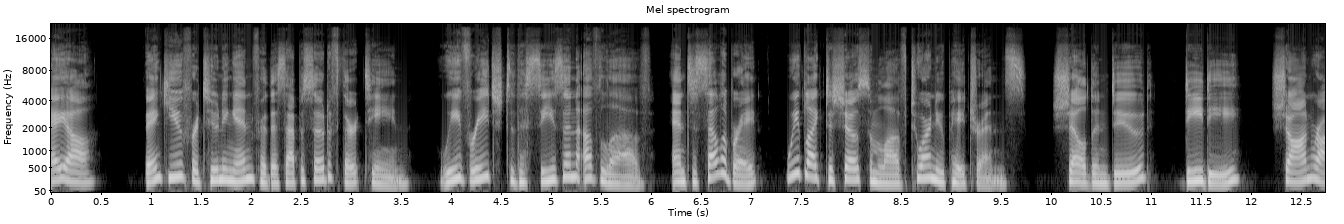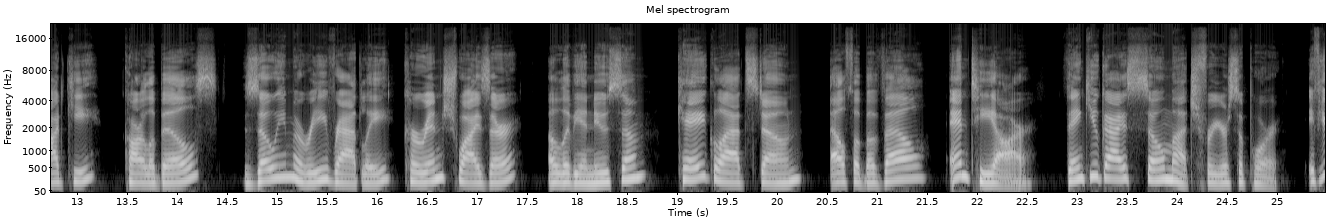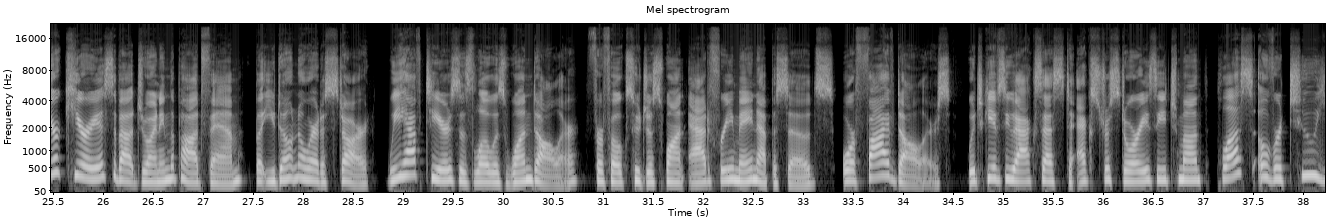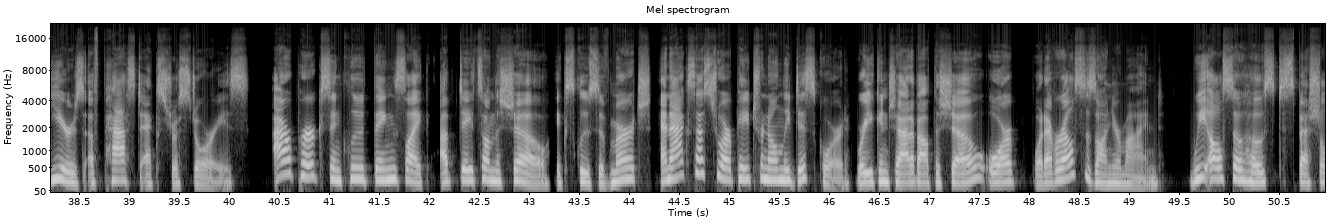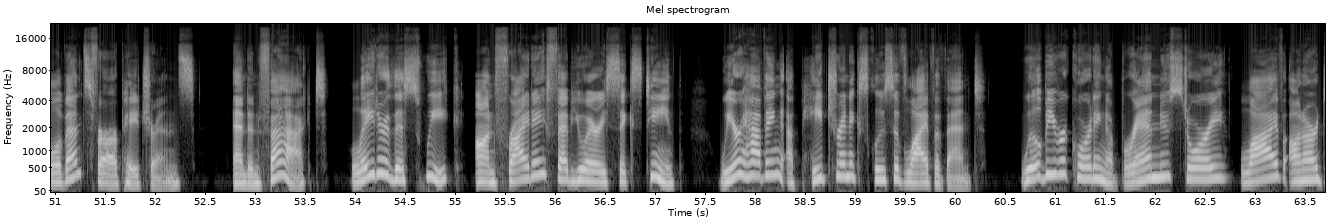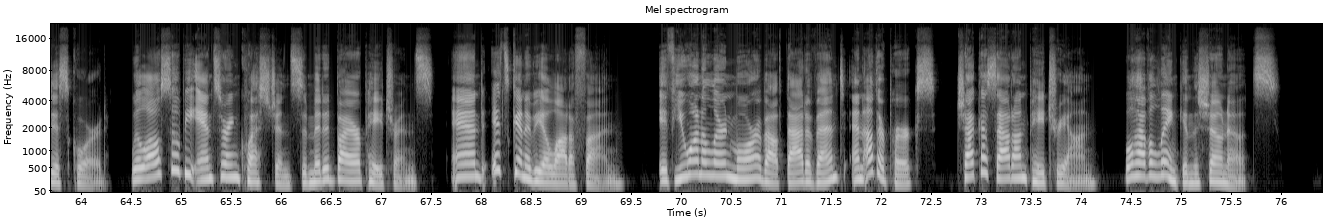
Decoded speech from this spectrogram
Hey, y'all. Thank you for tuning in for this episode of 13. We've reached the season of love, and to celebrate, we'd like to show some love to our new patrons Sheldon Dude, Dee Dee, Sean Rodkey, Carla Bills, Zoe Marie Radley, Corinne Schweizer, Olivia Newsom, Kay Gladstone, Alpha Bavel, and TR. Thank you guys so much for your support. If you're curious about joining the Pod Fam, but you don't know where to start, we have tiers as low as $1 for folks who just want ad free main episodes, or $5, which gives you access to extra stories each month, plus over two years of past extra stories. Our perks include things like updates on the show, exclusive merch, and access to our patron only Discord, where you can chat about the show or whatever else is on your mind. We also host special events for our patrons. And in fact, Later this week, on Friday, February 16th, we're having a patron exclusive live event. We'll be recording a brand new story live on our Discord. We'll also be answering questions submitted by our patrons, and it's going to be a lot of fun. If you want to learn more about that event and other perks, check us out on Patreon. We'll have a link in the show notes.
